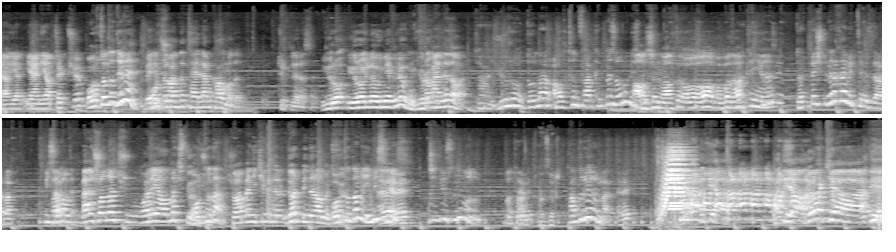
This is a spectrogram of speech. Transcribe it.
Ya, ya- yani yapacak bir şey yok. Ortada değil mi? Benim Ortada- şu anda TL'm kalmadı. Türk lirası. Euro, Euro ile oynayabiliyor muyum? Euro bende de var. Ya euro, dolar, altın fark etmez oğlum bizim Altın altın. Oo baba ne yaptın ya? 4-5 bin lira kaybettiniz daha bak. Bir Tamam saatte. ben şu an şu parayı almak istiyorum. şu an. Ortada. Şu an ben 2000 lira 4000 lira almak istiyorum. Ortada mı eminsin? Evet. Çekiyorsun değil mi oğlum? Batuhan. Hazır. Kaldırıyorum bak. Evet. Hadi ya. Hadi Ya bırak ya. Hadi ya.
